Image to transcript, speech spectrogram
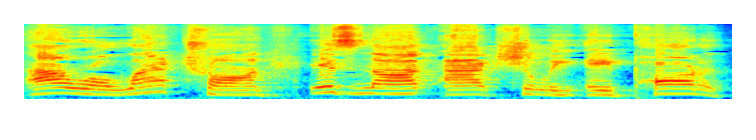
our electron is not actually a particle.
